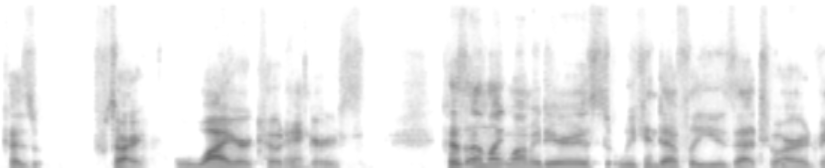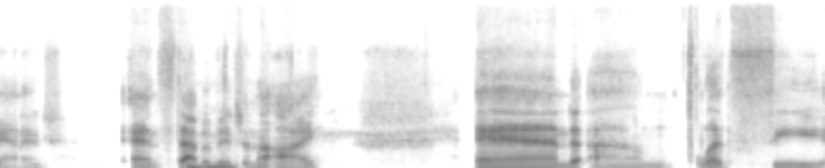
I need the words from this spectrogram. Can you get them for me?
because, sorry, wire coat hangers because unlike mommy dearest we can definitely use that to our advantage and stab Mhm. a bitch in the eye and um, let's see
